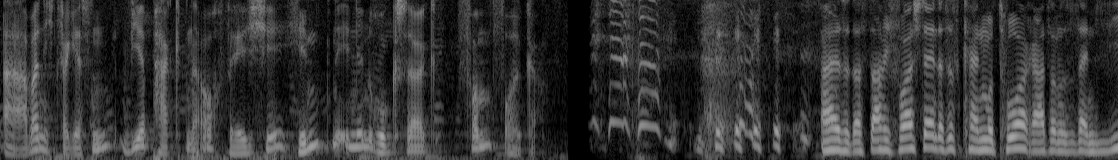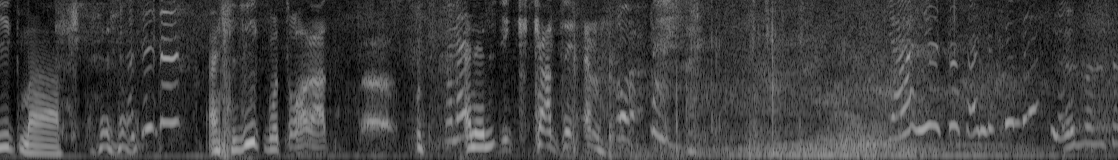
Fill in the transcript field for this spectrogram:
Aber nicht vergessen, wir packten auch welche hinten in den Rucksack vom Volker. Also, das darf ich vorstellen, das ist kein Motorrad, sondern das ist ein Ligma. Was ist das? Ein Lieg-Motorrad. Eine Lieg-KTM. Ja, hier ist das ein bisschen doof, ne? Irgendwas ist da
